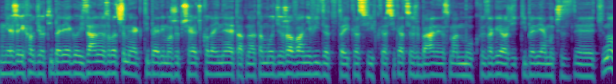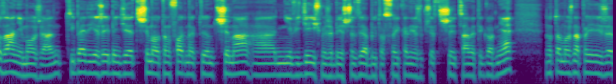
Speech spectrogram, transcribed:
jeżeli chodzi o Tiberiego i Zanę, zobaczymy jak Tiberi może przejechać kolejny etap, no ale ta młodzieżowa nie widzę tutaj klasyf- klasyfikacji, żeby Arensman mógł zagrozić Tiberiemu, czy, y, czy no Zanie może, ale Tiberi jeżeli będzie trzymał tą formę, którą trzyma, a nie widzieliśmy, żeby jeszcze zrobił to w swojej karierze przez trzy całe tygodnie, no to można powiedzieć, że,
